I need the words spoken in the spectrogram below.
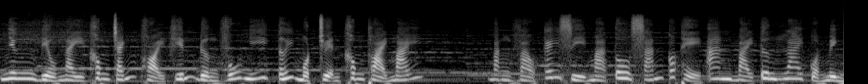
Nhưng điều này không tránh khỏi khiến đường vũ nghĩ tới một chuyện không thoải mái. Bằng vào cái gì mà tô sán có thể an bài tương lai của mình?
